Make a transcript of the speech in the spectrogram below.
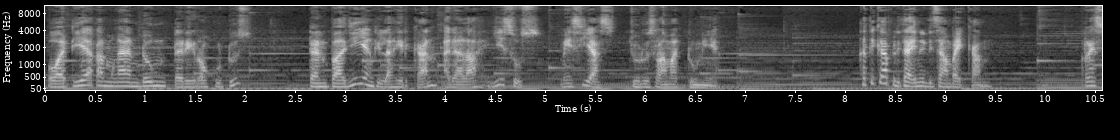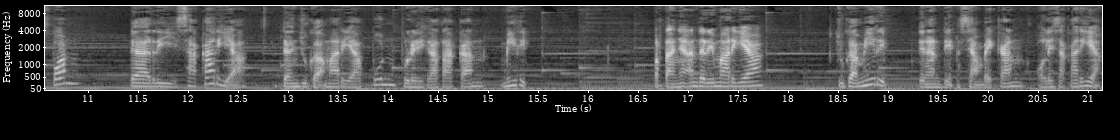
bahwa dia akan mengandung dari roh kudus, dan bayi yang dilahirkan adalah Yesus, Mesias, Juru Selamat dunia. Ketika berita ini disampaikan, respon dari Sakaria dan juga Maria pun boleh dikatakan mirip. Pertanyaan dari Maria juga mirip dengan disampaikan oleh Sakaria.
